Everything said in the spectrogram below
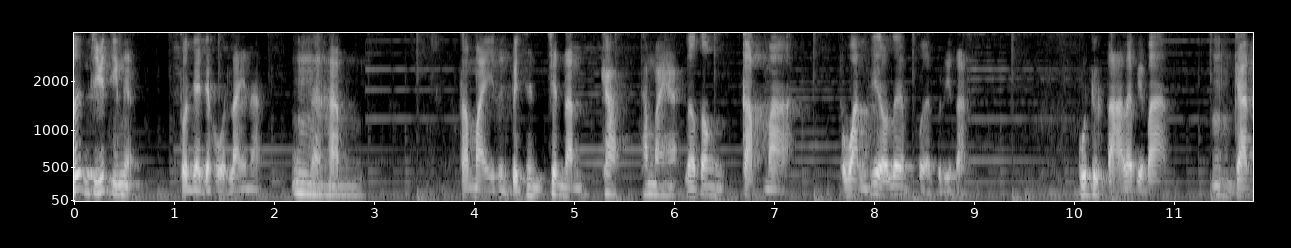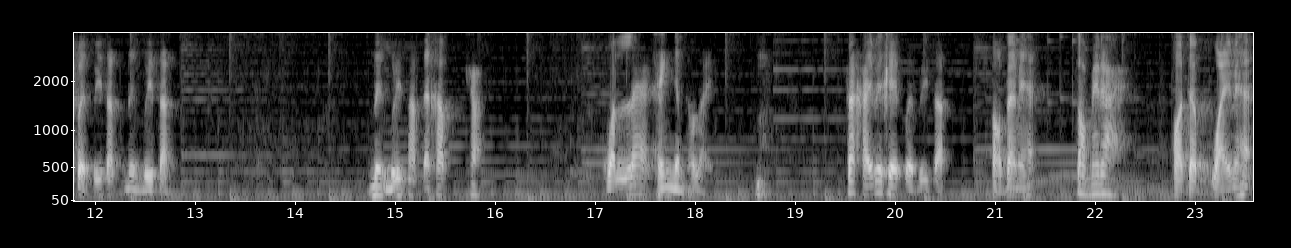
ซึ่งชีวิตจริงเนี่ย ส่วนใหญ่จะโหดร้ายนะอืมนะครับทำไมถึงเป็นเช่นเช่นนั้น ครับทำไมฮะ เราต้องกลับมาวันที่เราเริ่มเปิดบริษัท คุณศึกษาอะไรไปบ้างอืมการเปิดบริษัทหนึ่งบริษัทหนึ่งบริษัทนะครับ ครับ วันแรกใช้เงินเท่าไหร่ ถ้าใครไม่เคยเปิดบริษัทตอบได้ไหมฮะ ตอบไม่ได้ พอจะไหวไหมฮะ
